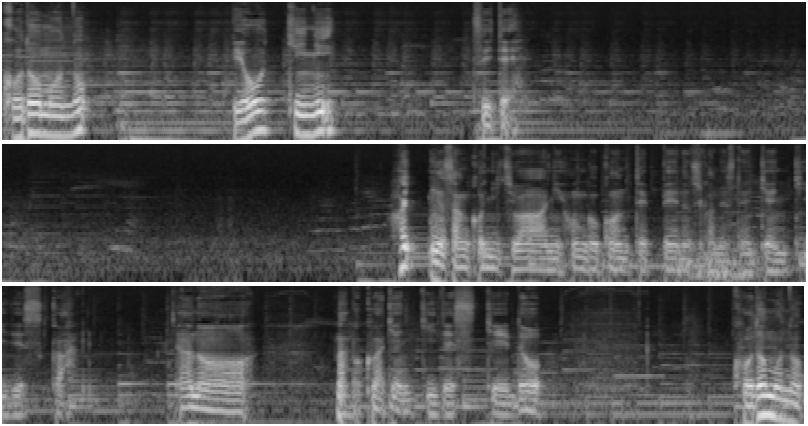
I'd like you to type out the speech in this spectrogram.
子供の病気について。はい皆さんこんにちは。日本語コンテッペイの時間ですね。元気ですか？あのまあ僕は元気ですけど子供の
